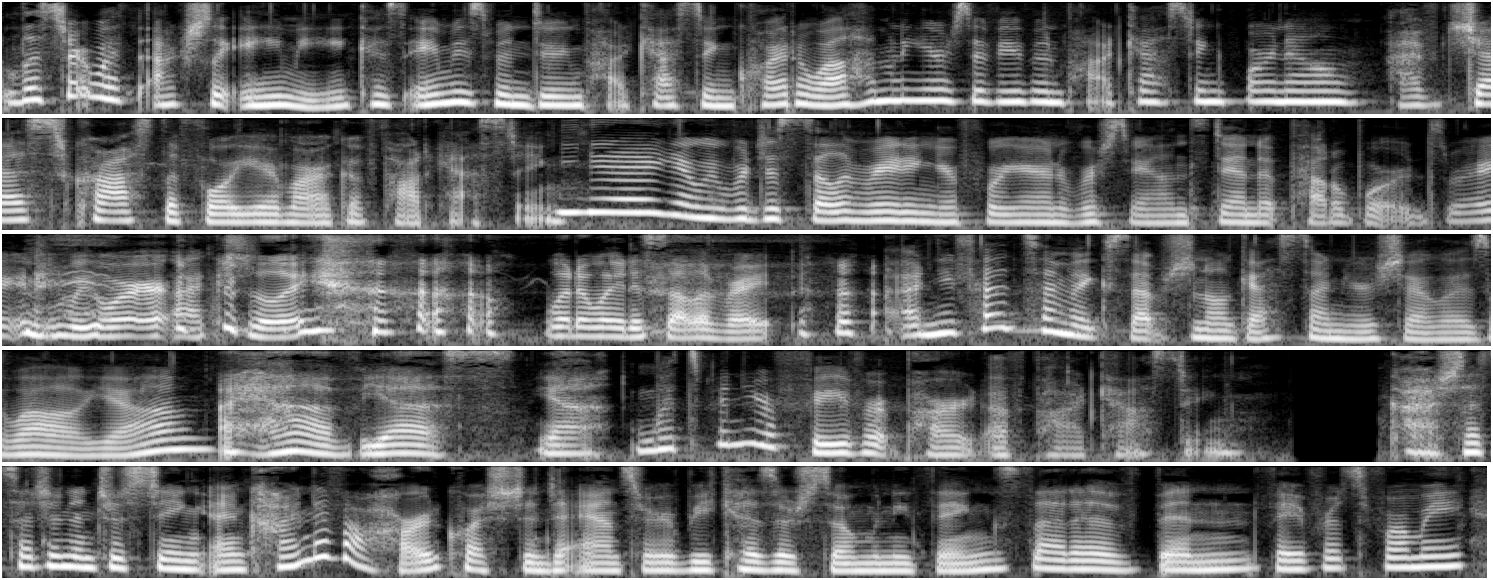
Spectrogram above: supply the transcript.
Let's start with actually Amy, because Amy's been doing podcasting quite a while. How many years have you been podcasting for now? I've just crossed the four year mark of podcasting. Yeah, yeah. We were just celebrating your four year anniversary on stand up paddleboards, right? We were actually. what a way to celebrate. and you've had some exceptional guests on your show as well, yeah? I have, yes. Yeah. What's been your favorite part of podcasting? Gosh, that's such an interesting and kind of a hard question to answer because there's so many things that have been favorites for me.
